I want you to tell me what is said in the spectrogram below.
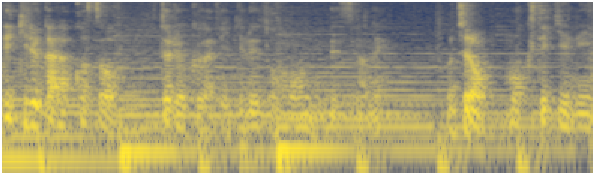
できるからこそ努力ができると思うんですよね。もちろん目的に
